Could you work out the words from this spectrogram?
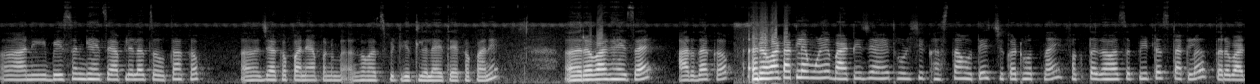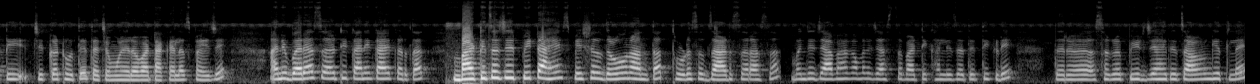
आणि बेसन घ्यायचं आहे आपल्याला चौथा कप ज्या कपाने आपण गव्हाचं पीठ घेतलेलं आहे त्या कपाने. रवा घ्यायचा आहे अर्धा कप. रवा टाकल्यामुळे बाटी जी आहे थोडीशी खस्ता होते चिकट होत नाही. फक्त गव्हाचं पीठच टाकलं तर बाटी चिकट होते त्याच्यामुळे रवा टाकायलाच पाहिजे. आणि बऱ्याच ठिकाणी काय करतात बाटीचं जे पीठ आहे स्पेशल दळून आणतात थोडंसं जाडसर असं. म्हणजे ज्या भागामध्ये जास्त बाटी खाल्ली जाते तिकडे. तर सगळं पीठ जे आहे ते चाळून घेतलंय.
